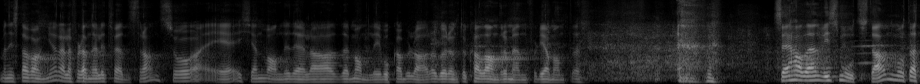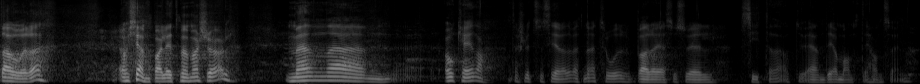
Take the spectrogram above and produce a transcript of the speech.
men i Stavanger eller for den del i Tvedestrand, så er ikke en vanlig del av det mannlige vokabularet å gå rundt og kalle andre menn for diamanter. Så jeg hadde en viss motstand mot dette ordet og kjempa litt med meg sjøl. Men eh, OK, da. Til slutt så sier jeg det. vet du, Jeg tror bare Jesus vil si til deg at du er en diamant i hans øyne.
